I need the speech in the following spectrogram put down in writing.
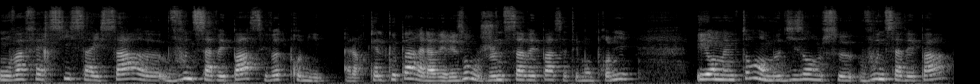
On va faire ci, ça et ça, vous ne savez pas, c'est votre premier. Alors quelque part, elle avait raison, je ne savais pas, c'était mon premier. Et en même temps, en me disant ce Vous ne savez pas,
